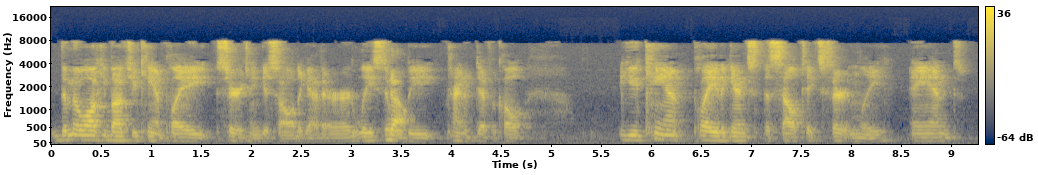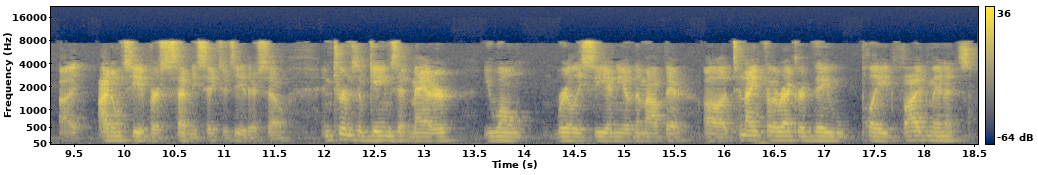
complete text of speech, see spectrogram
the Milwaukee Bucks, you can't play Serge and Gasol together, or at least it no. will be kind of difficult. You can't play it against the Celtics certainly, and I, I don't see it versus 76ers either. So in terms of games that matter, you won't really see any of them out there. Uh, tonight, for the record, they played five minutes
